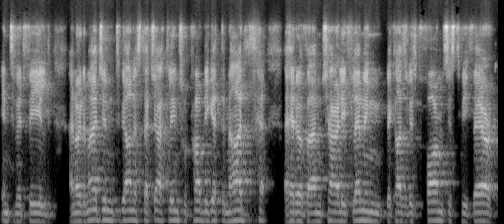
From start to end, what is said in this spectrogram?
into midfield. And I'd imagine, to be honest, that Jack Lynch would probably get the nod ahead of um, Charlie Fleming because of his performances. To be fair,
